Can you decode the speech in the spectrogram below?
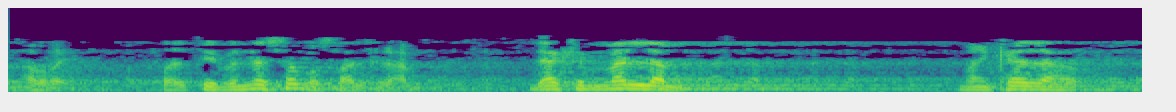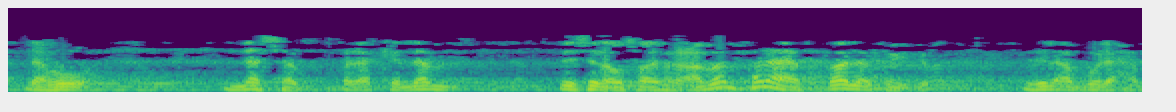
الأمرين طيب النسب وصالح العمل. لكن من لم من كان له, نسب ولكن لم ليس له صالح العمل فلا فلا يفيده مثل أبو لهب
